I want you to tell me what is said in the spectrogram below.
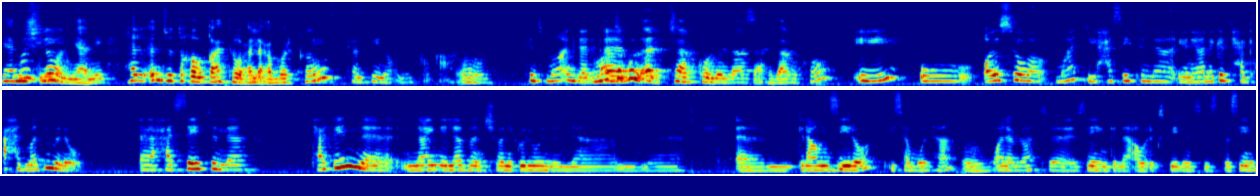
يعني. شلون يعني هل أنتم تقوقعتوا على إيه. عمركم؟ إيه، كان في نوع من القوقعة مم. كنت ما أقدر ما أ- تبون تشاركون الناس أحزانكم؟ إي و also ما أدري حسيت إنه يعني أنا قلت حق أحد ما أدري منو آه، حسيت إنه تعرفين آه، 9/11 شلون يقولون إن ground zero يسمونها. وأنا not uh, saying إن our experience is the same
